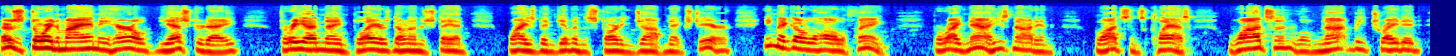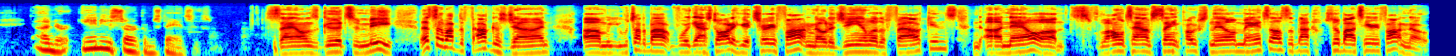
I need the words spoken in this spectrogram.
There's a story in the Miami Herald yesterday. Three unnamed players don't understand why he's been given the starting job next year. He may go to the Hall of Fame, but right now he's not in Watson's class. Watson will not be traded under any circumstances. Sounds good to me. Let's talk about the Falcons, John. Um, you talked about before we got started here. Terry Fontenot, the GM of the Falcons, uh, now um, longtime Saint personnel man. Tell us about so about Terry Fontenot.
